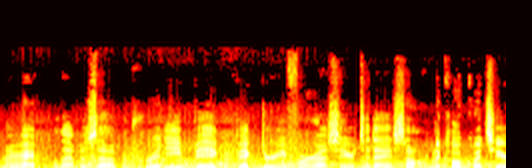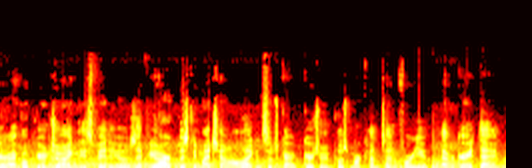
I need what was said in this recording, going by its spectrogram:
Alright, well that was a pretty big victory for us here today, so I'm going to call quits here. I hope you're enjoying these videos. If you are, please give my channel a like and subscribe. Encourage me to post more content for you. Have a great day.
